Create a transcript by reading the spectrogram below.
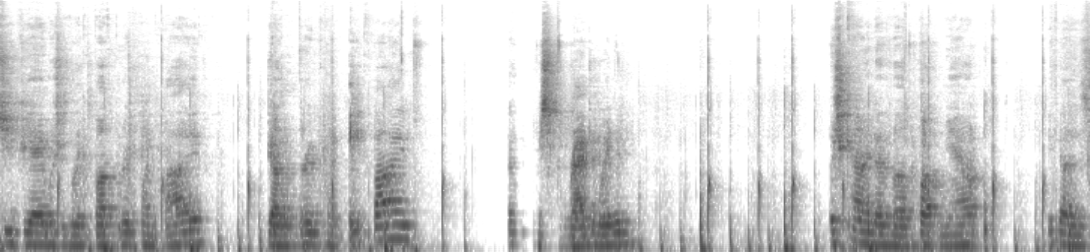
GPA, which is like above 3.5, you got a 3.85, then just graduated. Which kind of uh, fucked me out because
